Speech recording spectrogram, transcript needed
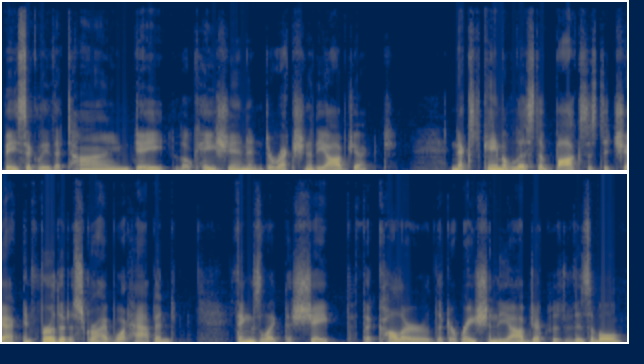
Basically, the time, date, location, and direction of the object, Next came a list of boxes to check and further describe what happened. Things like the shape, the color, the duration the object was visible.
